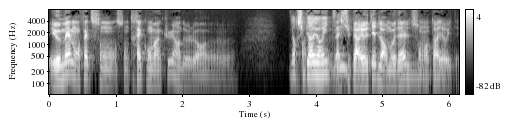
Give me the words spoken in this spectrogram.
Et eux-mêmes, en fait, sont, très convaincus hein, de leur, euh, leur supériorité. La supériorité de leur modèle, de son antériorité.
